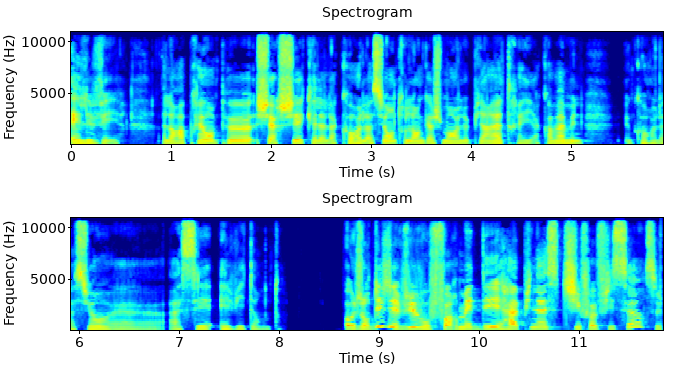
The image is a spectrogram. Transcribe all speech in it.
élevé. Alors après, on peut chercher quelle est la corrélation entre l'engagement et le bien-être, et il y a quand même une, une corrélation euh, assez évidente. Aujourd'hui, j'ai vu vous former des Happiness Chief Officers, c'est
